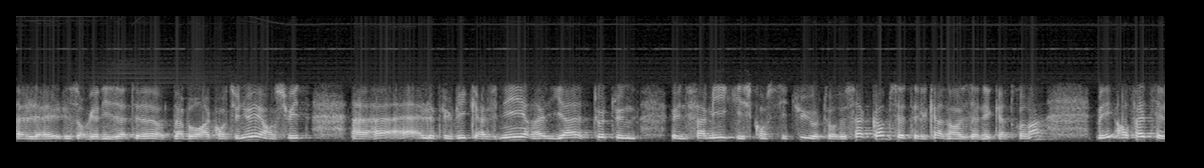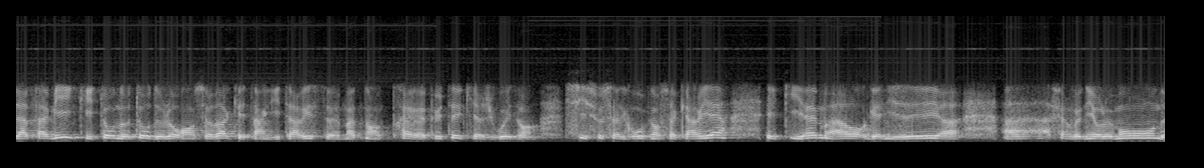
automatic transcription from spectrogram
euh, les, organisateurs d'abord à continuer, ensuite le public à venir. Il y a toute une, une famille qui se constitue autour de ça, comme c'était le cas dans les années 80. Mais en fait, c'est la famille qui tourne autour de Laurent Sauva, qui est un guitariste maintenant très réputé, qui a joué dans six ou sept groupes dans sa carrière et qui aime à organiser, à, faire venir le monde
